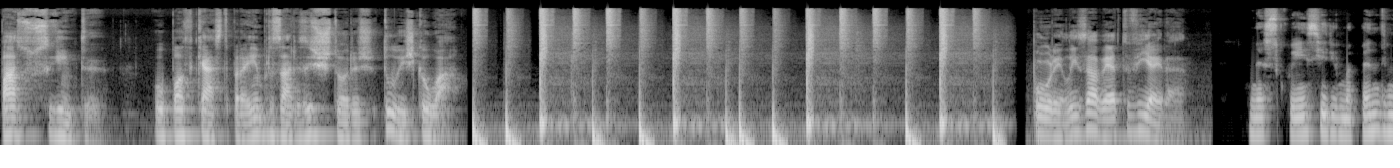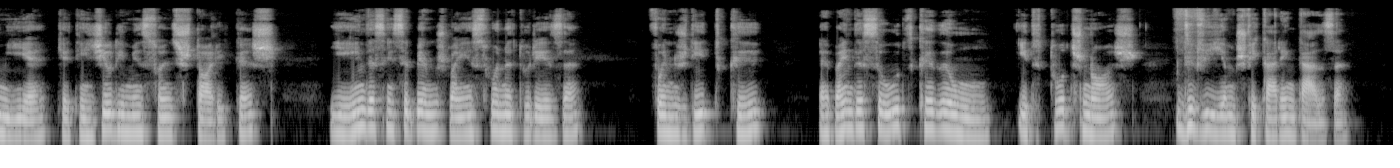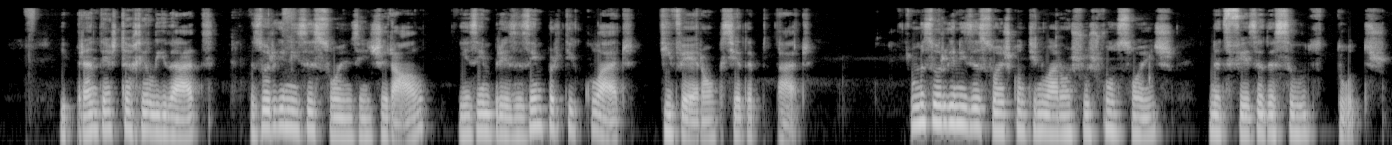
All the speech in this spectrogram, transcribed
Passo seguinte: o podcast para empresários e gestores do ISCAUA. Por Elizabeth Vieira. Na sequência de uma pandemia que atingiu dimensões históricas e ainda sem sabermos bem a sua natureza, foi-nos dito que, a bem da saúde de cada um e de todos nós, devíamos ficar em casa. E perante esta realidade, as organizações em geral e as empresas em particular tiveram que se adaptar. Umas organizações continuaram as suas funções na defesa da saúde de todos,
